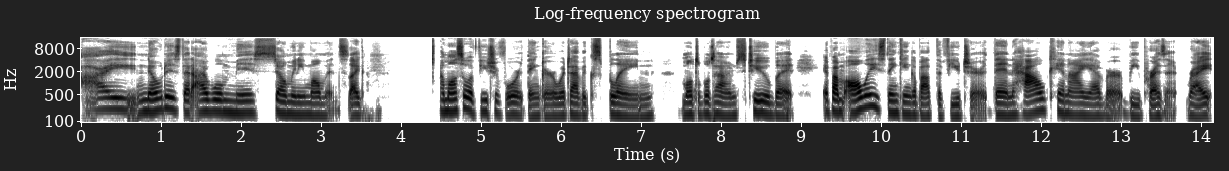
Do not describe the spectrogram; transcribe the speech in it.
I notice that I will miss so many moments like I'm also a future forward thinker which I've explained multiple times too but if I'm always thinking about the future then how can I ever be present right?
